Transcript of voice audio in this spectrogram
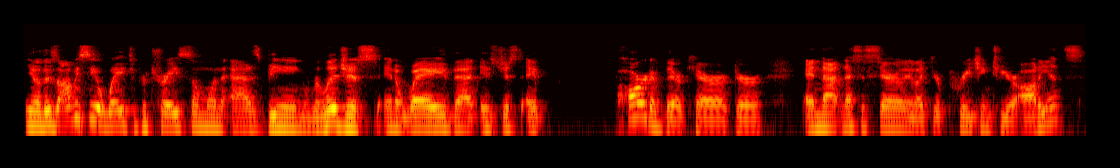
you know, there's obviously a way to portray someone as being religious in a way that is just a part of their character and not necessarily like you're preaching to your audience.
